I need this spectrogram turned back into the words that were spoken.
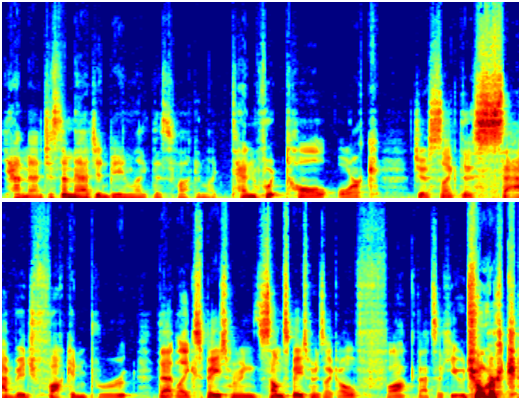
yeah, man, just imagine being like this fucking like 10 foot tall orc, just like this savage fucking brute that like Space some Space Marines like, oh fuck, that's a huge orc.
